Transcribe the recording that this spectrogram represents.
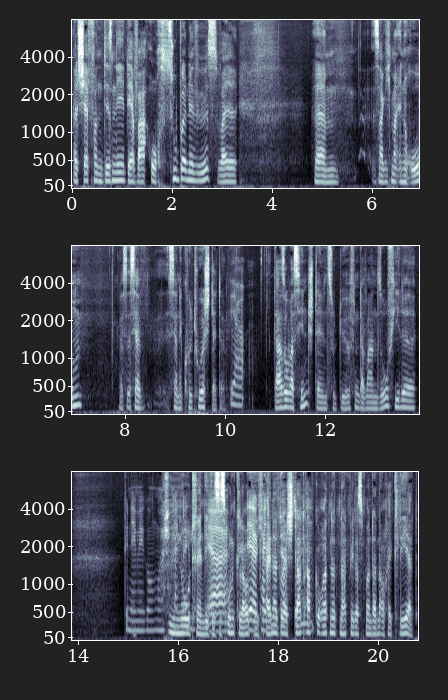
Als Chef von Disney, der war auch super nervös, weil, ähm, sage ich mal, in Rom, das ist ja, ist ja eine Kulturstätte, Ja, da sowas hinstellen zu dürfen, da waren so viele Genehmigung wahrscheinlich. notwendig. Ja. Es ist Ja, unglaublich. mir Einer der. Stadtabgeordneten hat mir das mal dann auch erklärt.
